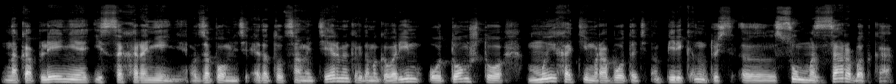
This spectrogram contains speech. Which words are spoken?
накопление и сохранение. Вот запомните, это тот самый термин, когда мы говорим о том, что мы хотим работать, перек... ну, то есть э, сумма заработка,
